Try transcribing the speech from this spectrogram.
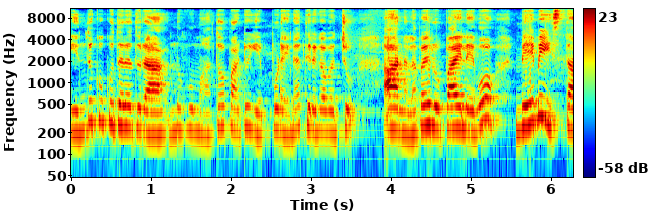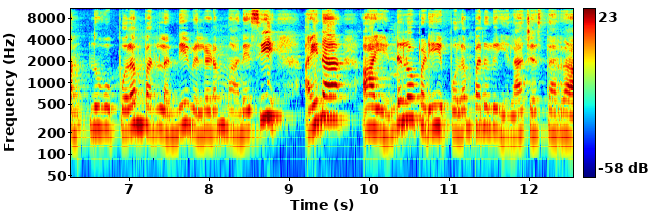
ఎందుకు కుదరదురా? నువ్వు మాతో పాటు ఎప్పుడైనా తిరగవచ్చు. ఆ నలభై రూపాయలేవో మేమే ఇస్తాం. నువ్వు పొలం పనులన్నీ వెళ్ళడం మానేసి అయినా ఆ ఎండలో పడి పొలం పనులు ఎలా చేస్తారా?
